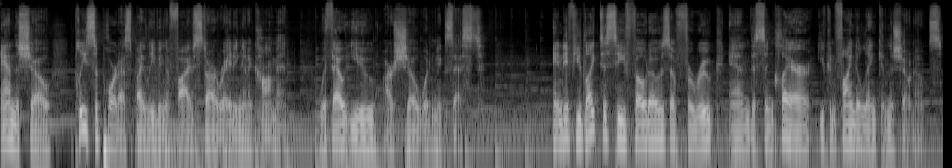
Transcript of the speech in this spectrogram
and the show, please support us by leaving a five star rating and a comment. Without you, our show wouldn't exist. And if you'd like to see photos of Farukh and the Sinclair, you can find a link in the show notes.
